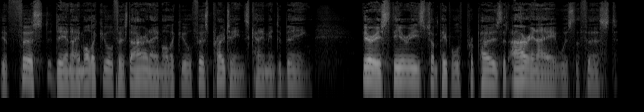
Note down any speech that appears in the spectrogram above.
the first DNA molecule, first RNA molecule, first proteins came into being. Various theories, some people propose that RNA was the first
